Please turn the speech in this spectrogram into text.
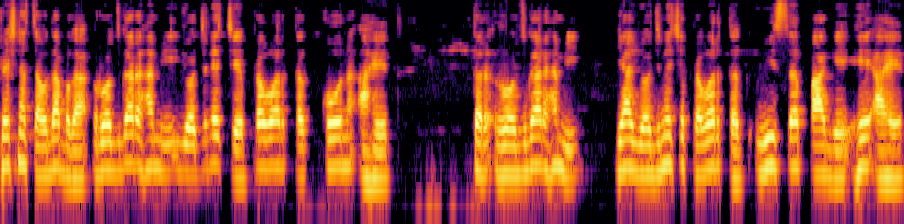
प्रश्न चौदा बघा. रोजगार हमी योजनेचे प्रवर्तक कोण आहेत? तर रोजगार हमी या योजनेचे प्रवर्तक वि स पागे हे आहेत.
